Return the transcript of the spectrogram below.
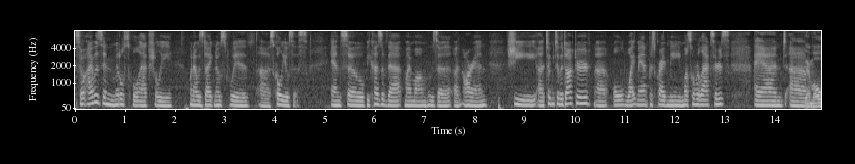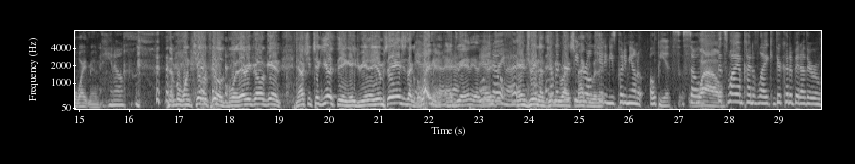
So I was in middle school actually when I was diagnosed with uh, scoliosis. And so, because of that, my mom, who's a, an RN, she uh, took me to the doctor. Uh, old white man prescribed me muscle relaxers. And, um, Them old white men. you know, Number one killer pills, boy. There we go again. Now she took your thing, Adriana. You know what I'm saying? She's like the white man. Adriana. Andrina. Andrina. I Get have me a right, smack me thirteen-year-old with kid, it. and he's putting me on opiates. So Wow. that's why I'm kind of like there could have been other,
